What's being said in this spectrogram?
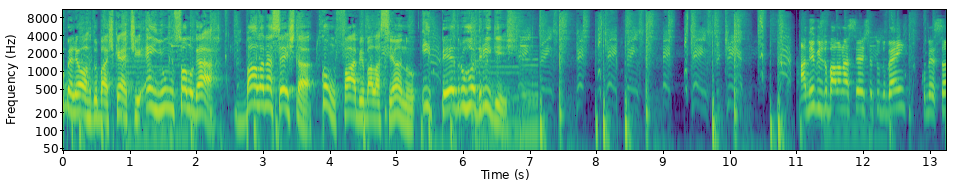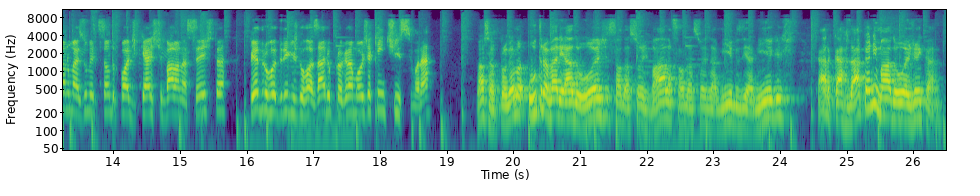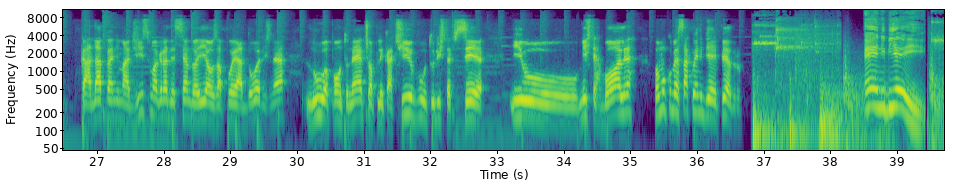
O melhor do basquete em um só lugar. Bala na Sexta, com Fábio Balaciano e Pedro Rodrigues. Amigos do Bala na Sexta, tudo bem? Começando mais uma edição do podcast Bala na Sexta. Pedro Rodrigues do Rosário, o programa hoje é quentíssimo, né? Nossa, programa ultra variado hoje. Saudações Bala, saudações amigos e amigas. Cara, cardápio animado hoje, hein, cara? Cardápio animadíssimo, agradecendo aí aos apoiadores, né? Lua.net, o aplicativo, o Turista FC e o Mr. Boller. Vamos começar com a NBA, Pedro. NBA.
